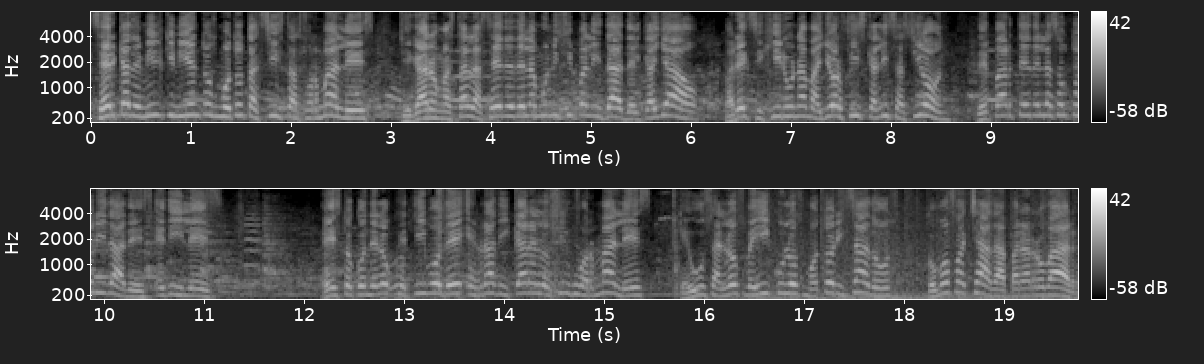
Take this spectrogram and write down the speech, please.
Cerca de 1.500 mototaxistas formales llegaron hasta la sede de la Municipalidad del Callao para exigir una mayor fiscalización de parte de las autoridades ediles. Esto con el objetivo de erradicar a los informales que usan los vehículos motorizados como fachada para robar.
